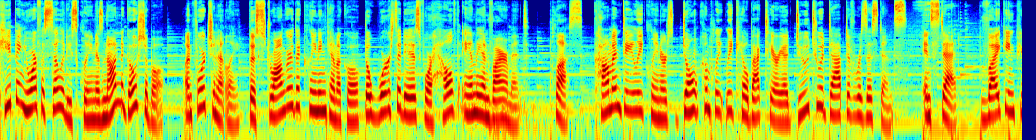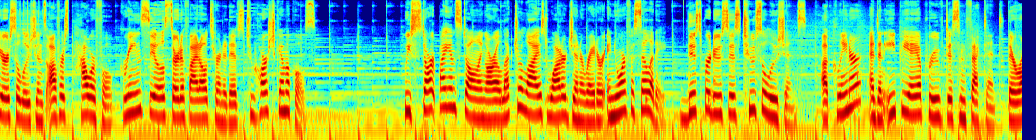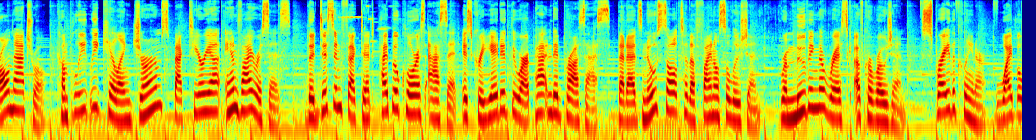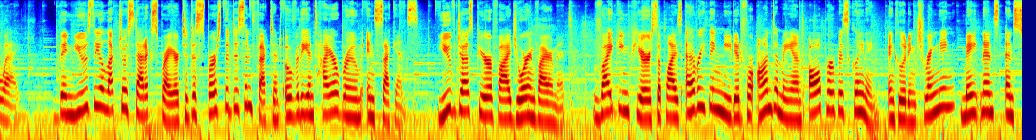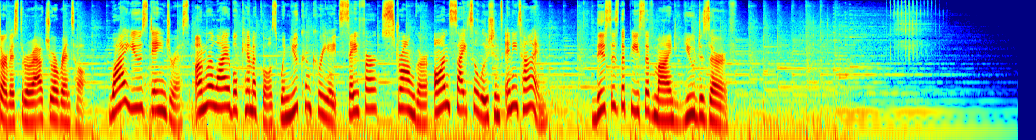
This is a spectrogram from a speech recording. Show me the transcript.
Keeping your facilities clean is non negotiable. Unfortunately, the stronger the cleaning chemical, the worse it is for health and the environment. Plus, common daily cleaners don't completely kill bacteria due to adaptive resistance. Instead, Viking Pure Solutions offers powerful, Green Seal certified alternatives to harsh chemicals. We start by installing our electrolyzed water generator in your facility. This produces two solutions a cleaner and an EPA approved disinfectant. They're all natural, completely killing germs, bacteria, and viruses. The disinfectant hypochlorous acid is created through our patented process that adds no salt to the final solution, removing the risk of corrosion. Spray the cleaner, wipe away. Then use the electrostatic sprayer to disperse the disinfectant over the entire room in seconds. You've just purified your environment. Viking Pure supplies everything needed for on demand, all purpose cleaning, including training, maintenance, and service throughout your rental. Why use dangerous, unreliable chemicals when you can create safer, stronger, on site solutions anytime? This is the peace of mind you deserve.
